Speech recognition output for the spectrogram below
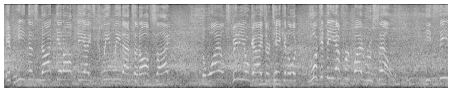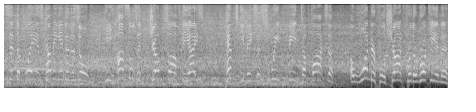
If he does not get off the ice cleanly, that's an offside. The Wild's video guys are taking a look. Look at the effort by Roussel. He sees that the play is coming into the zone. He hustles and jumps off the ice. Hemsky makes a sweet feed to Faksa. A wonderful shot for the rookie, and the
